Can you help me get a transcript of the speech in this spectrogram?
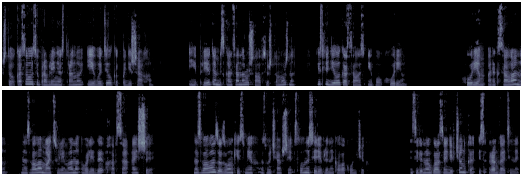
что касалось управления страной и его дел как падишаха. И при этом без конца нарушал все, что можно, если дело касалось его хурем. Хурем Араксалану назвала мать Сулеймана Валиде Хавса Айше. Назвала за звонкий смех, звучавший словно серебряный колокольчик. Зеленоглазая девчонка из Рогатины,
